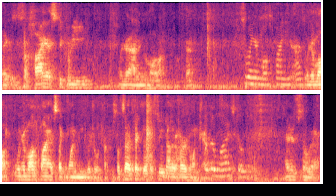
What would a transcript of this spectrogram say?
Right, it's the highest degree when you're adding them all up, okay? So when you're multiplying, you add. When you're mul, when you're multiplying, it's like one individual term. So let's say I pick this, let's do another hard one here. But the y still there. And it's still there.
